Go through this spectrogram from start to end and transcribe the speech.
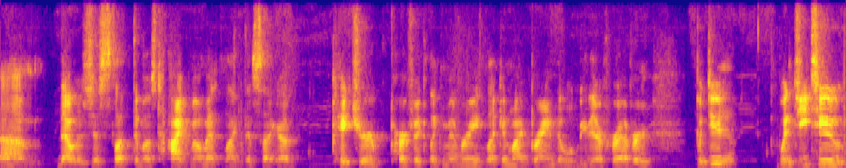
um, that was just like the most hype moment. Like this like a picture perfect like memory like in my brain that will be there forever. But dude, Yeah. when G2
